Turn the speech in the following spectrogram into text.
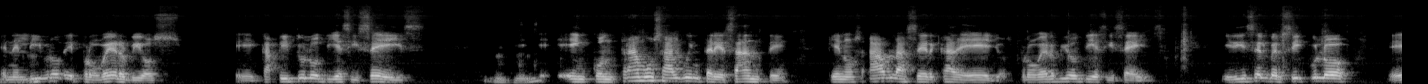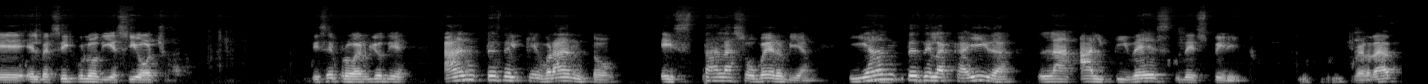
En el libro de Proverbios, capítulo 16, e, encontramos algo interesante que nos habla acerca de ellos. Proverbios 16. Y dice el versículo, eh, el versículo 18. Dice Proverbios 10. Antes del quebranto está la soberbia y antes de la caída la altivez de espíritu. ¿Verdad?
